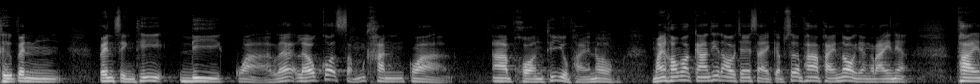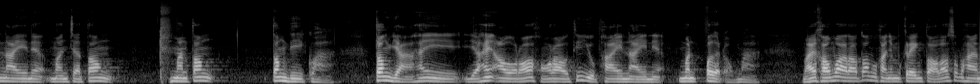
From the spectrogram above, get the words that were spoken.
ถือเป็นเป็นสิ่งที่ดีกว่าและแล้วก็สำคัญกว่า อาภรณ์ที่อยู่ภายนอก หมายความว่าการที่เราใจใส่กับเสื้อผ้าภายนอกอย่างไรเนี่ยภายในเนี่ยมันจะต้องมันต้องต้องดีกว่า ต้องอย่าให้อย่าให้เอาร้อของเราที่อยู่ภายในเนี่ยมันเปิดออกมา หมายความว่าเราต้องมีความยำเกรงต่ออัลลอสุบฮาน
